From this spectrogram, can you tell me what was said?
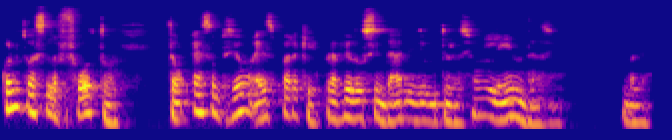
Quando tu faz a foto, então essa opção é para quê? Para velocidade de obturação lenta, assim, ¿vale?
